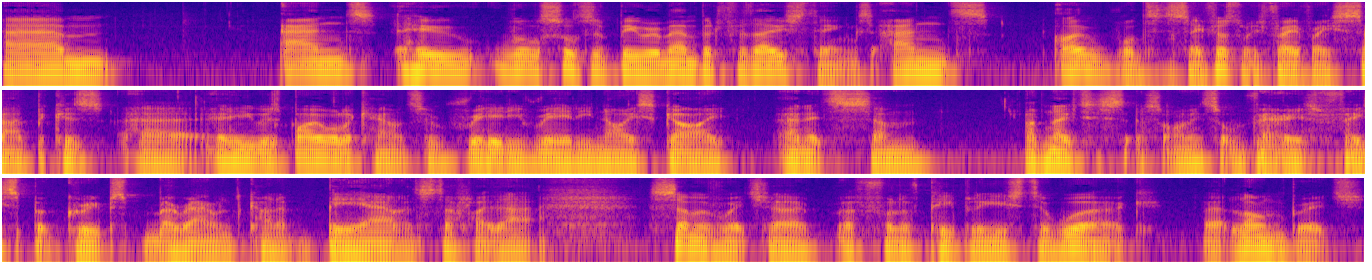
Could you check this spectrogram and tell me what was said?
um, and who will sort of be remembered for those things. And I wanted to say, first of all, it's very, very sad because uh, he was, by all accounts, a really, really nice guy, and it's. Um, I've noticed this I'm in sort of various Facebook groups around kind of BL and stuff like that, some of which are, are full of people who used to work at Longbridge.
